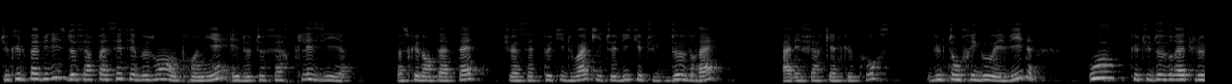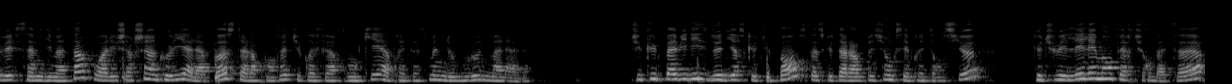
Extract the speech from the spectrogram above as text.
Tu culpabilises de faire passer tes besoins en premier et de te faire plaisir. Parce que dans ta tête, tu as cette petite voix qui te dit que tu devrais aller faire quelques courses, vu que ton frigo est vide, ou que tu devrais te lever le samedi matin pour aller chercher un colis à la poste alors qu'en fait tu préfères ronquer après ta semaine de boulot de malade. Tu culpabilises de dire ce que tu penses parce que tu as l'impression que c'est prétentieux, que tu es l'élément perturbateur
